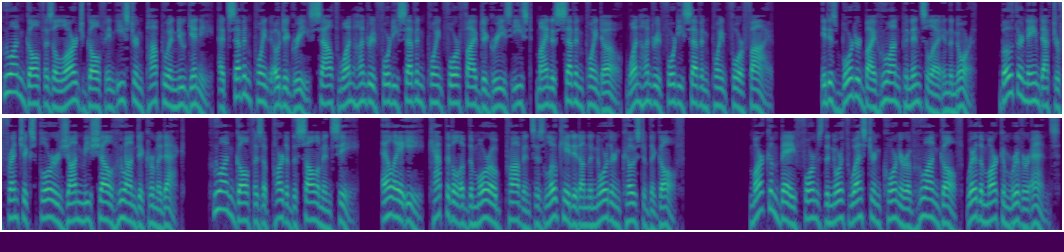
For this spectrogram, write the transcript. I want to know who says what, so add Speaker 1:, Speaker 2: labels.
Speaker 1: Huon Gulf is a large gulf in eastern Papua New Guinea, at 7.0 degrees south 147.45 degrees east, minus 7.0, 147.45. It is bordered by Huon Peninsula in the north. Both are named after French explorer Jean-Michel Huon de Kermadec. Huon Gulf is a part of the Solomon Sea. Lae, capital of the Morobe province is located on the northern coast of the Gulf. Markham Bay forms the northwestern corner of Huon Gulf, where the Markham River ends.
